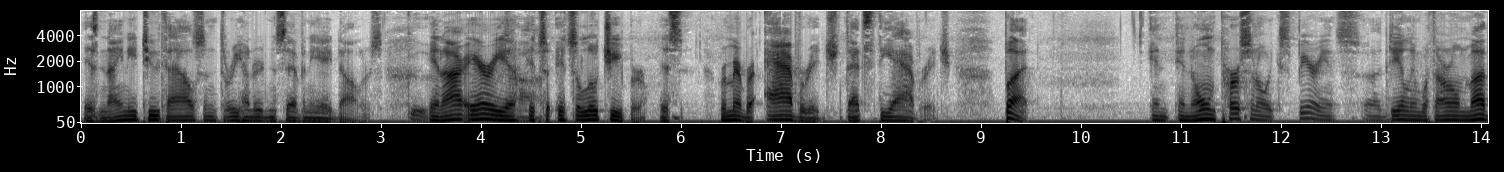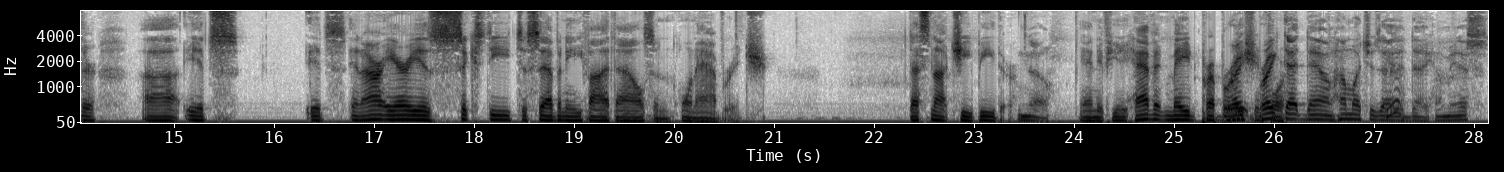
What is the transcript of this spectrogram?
is ninety two thousand three hundred and seventy eight dollars. In our area, it's it's a little cheaper. It's remember average. That's the average, but in in own personal experience uh, dealing with our own mother, uh, it's it's in our area is sixty to seventy five thousand on average. That's not cheap either. No. And if you haven't made preparation, break, break that down. How much is that yeah. a day? I mean, it's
